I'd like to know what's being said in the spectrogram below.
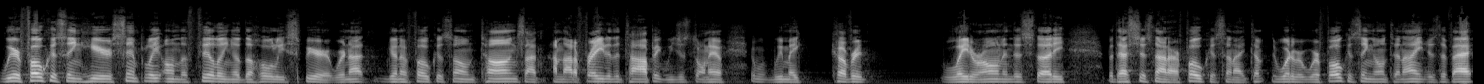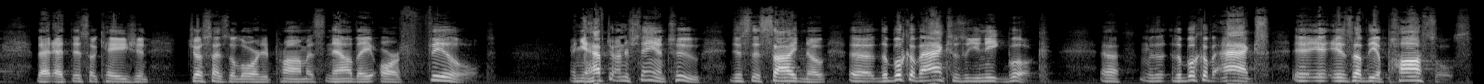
We're focusing here simply on the filling of the Holy Spirit. We're not going to focus on tongues. I'm not afraid of the topic. We just don't have, we may cover it later on in this study, but that's just not our focus tonight. What we're focusing on tonight is the fact that at this occasion, just as the Lord had promised, now they are filled. And you have to understand, too, just this side note uh, the book of Acts is a unique book. Uh, the, the, book of Acts is of the apostles.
